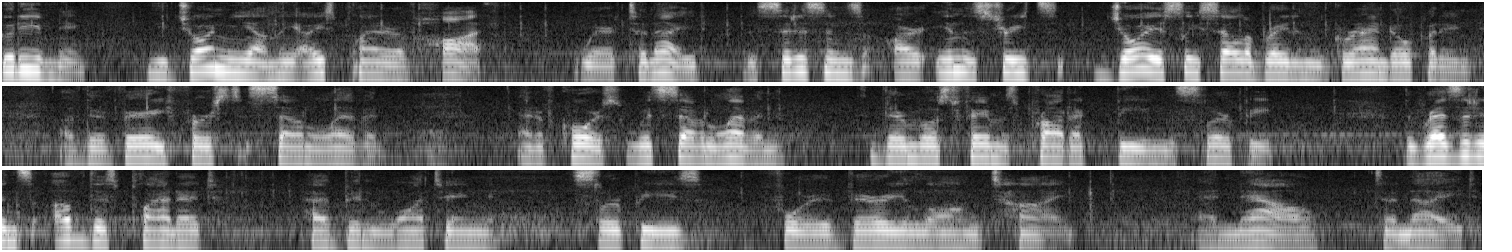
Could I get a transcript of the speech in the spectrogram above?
Good evening. You join me on the ice planet of Hoth, where tonight the citizens are in the streets joyously celebrating the grand opening of their very first 7-Eleven. And of course, with 7-Eleven, their most famous product being the Slurpee. The residents of this planet have been wanting Slurpees for a very long time. And now, tonight,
